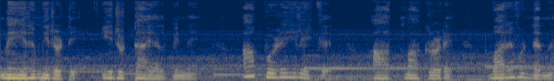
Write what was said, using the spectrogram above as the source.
നേരം ഇരുട്ടി ഇരുട്ടായാൽ പിന്നെ ആ പുഴയിലേക്ക് ആത്മാക്കളുടെ വരവുണ്ടെന്ന്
